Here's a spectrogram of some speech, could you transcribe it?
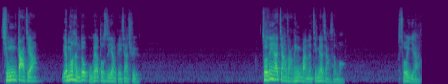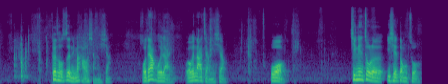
请问大家有没有很多股票都是一样跌下去？昨天还讲涨停板的，今天要讲什么？所以啊，各位投资人，你们好好想一下，我等下回来，我跟大家讲一下，我今天做了一些动作。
